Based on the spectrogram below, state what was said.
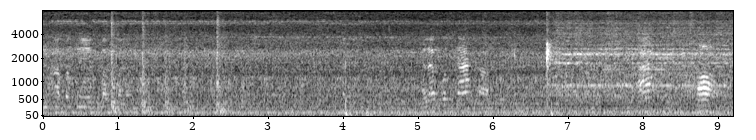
ang apat na yung bag pa lang. Na? Ha? Ah. Oo.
